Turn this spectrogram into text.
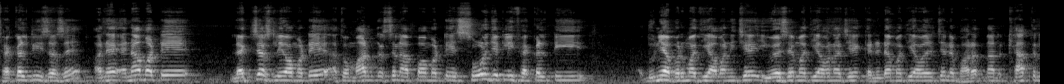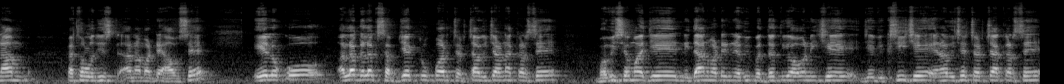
ફેકલ્ટીઝ હશે, અને એના માટે લેક્ચર્સ લેવા માટે અથવા માર્ગદર્શન આપવા માટે સોળ જેટલી ફેકલ્ટી દુનિયાભરમાંથી આવવાની છે, યુએસએમાંથી આવવાના છે, કેનેડામાંથી આવવાના છે અને ભારતના ખ્યાતનામ પેથોલોજીસ્ટ આના માટે આવશે. એ લોકો અલગ અલગ સબ્જેક્ટ ઉપર ચર્ચા વિચારણા કરશે. ભવિષ્યમાં જે નિદાન માટેની નવી પદ્ધતિઓ આવવાની છે, જે વિકસી છે, એના વિશે ચર્ચા કરશે.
